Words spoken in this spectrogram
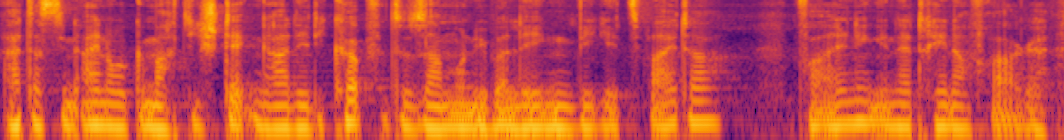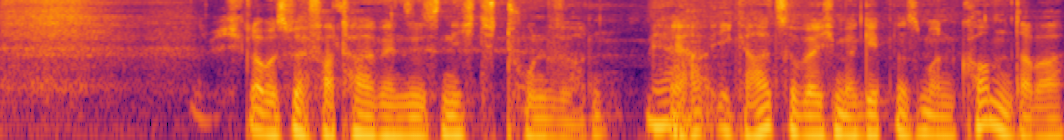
hat das den Eindruck gemacht, die stecken gerade die Köpfe zusammen und überlegen, wie geht's weiter, vor allen Dingen in der Trainerfrage. Ich glaube, es wäre fatal, wenn sie es nicht tun würden. Ja. ja egal zu welchem Ergebnis man kommt, aber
